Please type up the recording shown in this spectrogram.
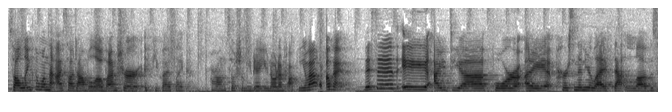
So I'll link the one that I saw down below, but I'm sure if you guys like are on social media, you know what I'm talking about. Okay, this is a idea for a person in your life that loves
